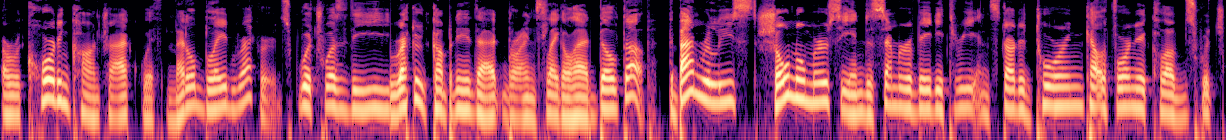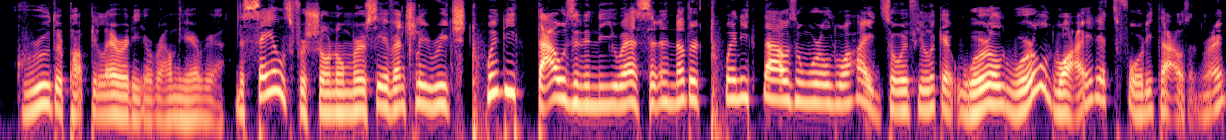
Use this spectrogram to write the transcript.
a recording contract with Metal Blade Records, which was the record company that Brian Slagel had built up. The band released Show No Mercy in December of 83 and started touring California clubs, which grew their popularity around the area. The sales for Show No Mercy eventually reached 20,000 in the US and another 20,000 worldwide. So if you look at world worldwide, it's 40,000, right?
